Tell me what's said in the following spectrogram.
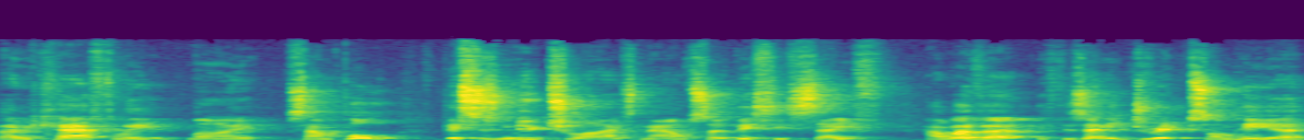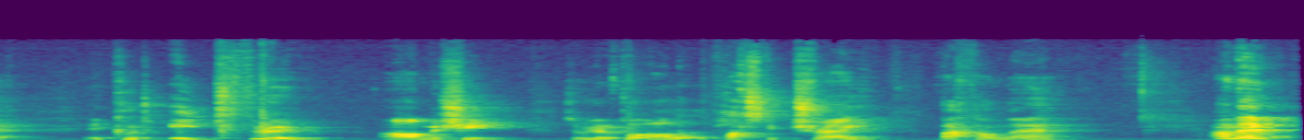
very carefully my sample. This is neutralised now, so this is safe. However, if there's any drips on here, it could eat through our machine. So we're going to put our little plastic tray back on there. And then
